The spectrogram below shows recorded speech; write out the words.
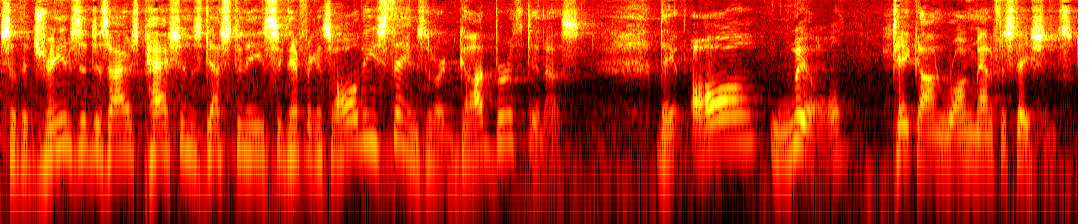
So the dreams, the desires, passions, destinies, significance, all these things that are God birthed in us, they all will take on wrong manifestations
